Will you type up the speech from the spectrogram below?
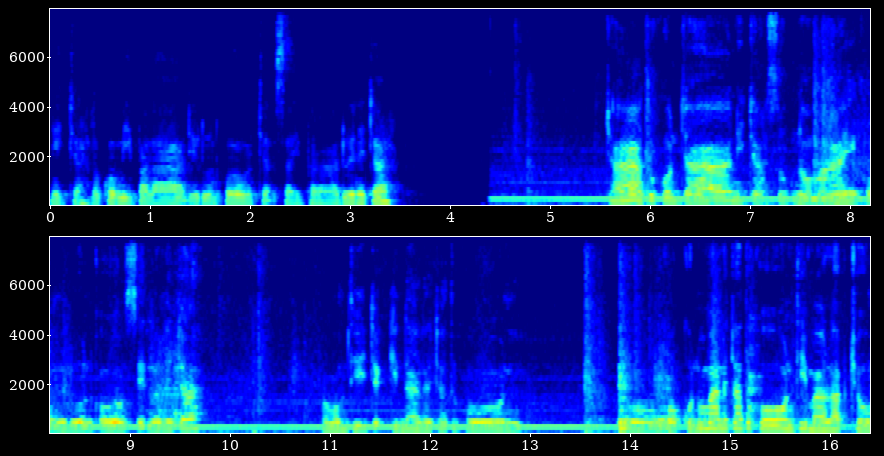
นี่จ้ะแล้วก็มีปลาร้าเดี๋ยวรวนก็จะใส่ปลาร้าด้วยนะจ๊ะจ้าทุกคนจ้านี่จ้ะซุปหน่อไม้ของรวนก็เสร็จแล้วนะจ๊ะพร้อมที่จะกินได้แล้วจ้ะทุกคนก็ขอบคุณมากๆนะจ๊ะทุกคนที่มารับชม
